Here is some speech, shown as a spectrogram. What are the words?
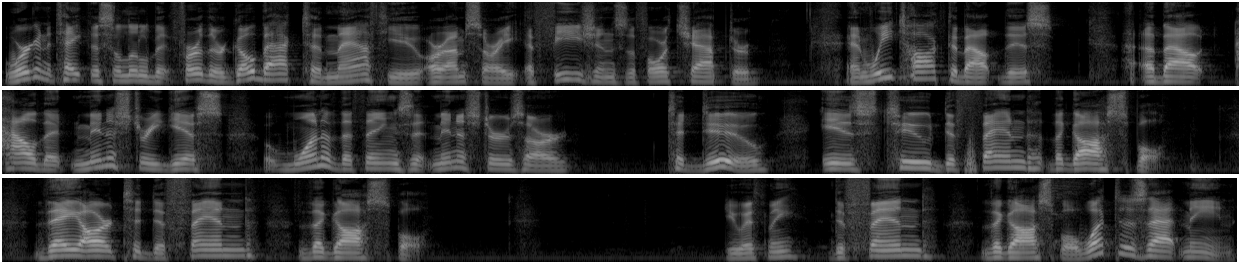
we're going to take this a little bit further. Go back to Matthew, or I'm sorry, Ephesians, the fourth chapter. And we talked about this about how that ministry gifts, one of the things that ministers are to do is to defend the gospel. They are to defend the gospel. You with me? Defend the gospel. What does that mean?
